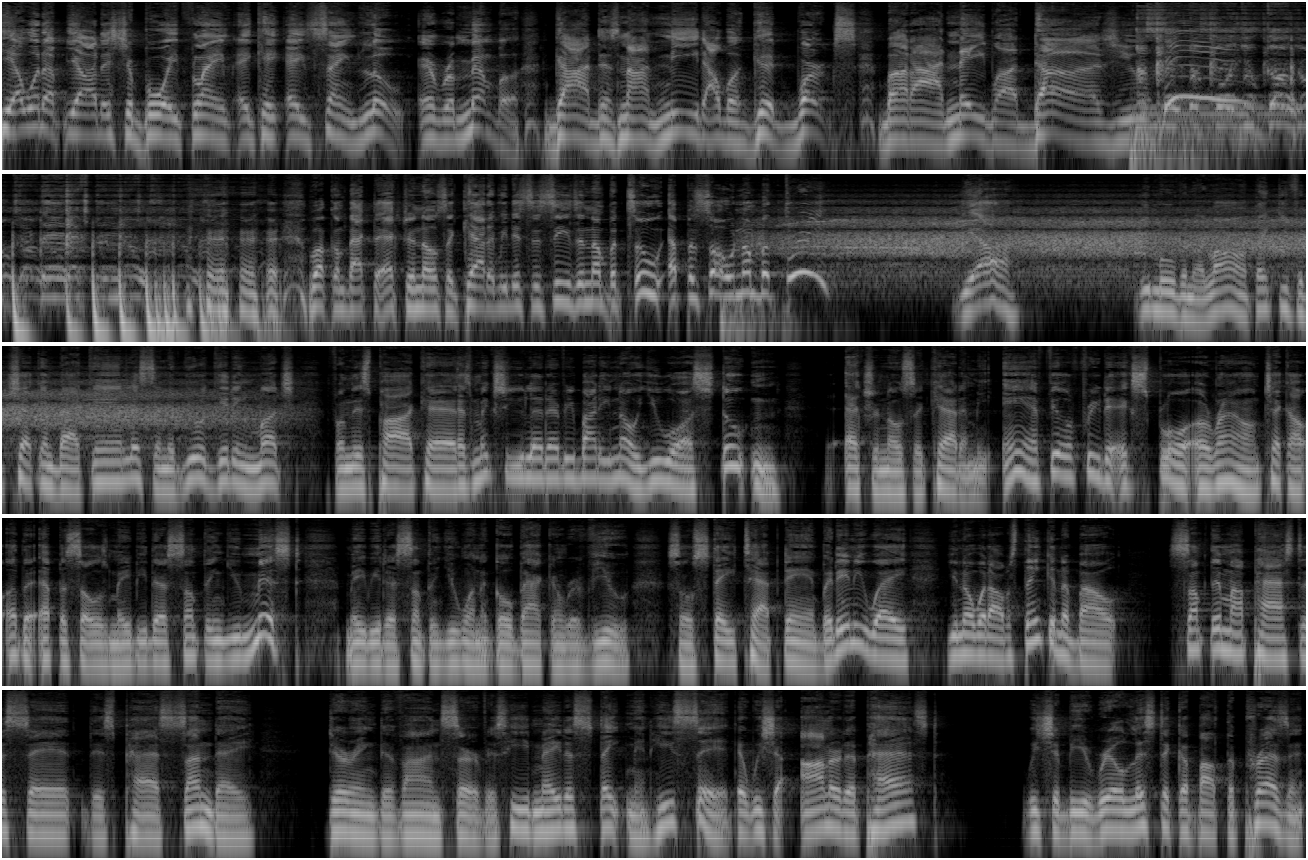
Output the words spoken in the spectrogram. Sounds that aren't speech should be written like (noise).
Yeah, what up, y'all? This your boy Flame, aka St. Lou. And remember, God does not need our good works, but our neighbor does. You I see? before you go, that extra note. (laughs) Welcome back to Extra Nos Academy. This is season number two, episode number three. Yeah, we moving along. Thank you for checking back in. Listen, if you're getting much from this podcast, make sure you let everybody know you are a student at Extra Nos Academy. And feel free to explore around, check out other episodes. Maybe there's something you missed. Maybe there's something you want to go back and review. So stay tapped in. But anyway, you know what I was thinking about? Something my pastor said this past Sunday during divine service. He made a statement. He said that we should honor the past, we should be realistic about the present,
